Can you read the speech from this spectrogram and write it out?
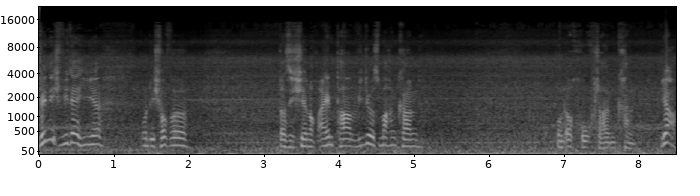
bin ich wieder hier und ich hoffe, dass ich hier noch ein paar Videos machen kann und auch hochladen kann. Ja,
